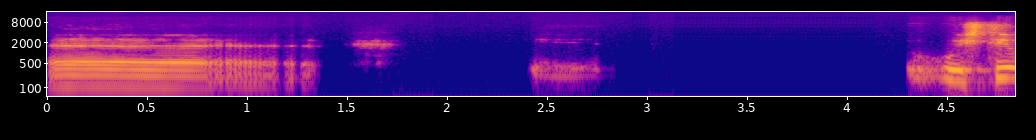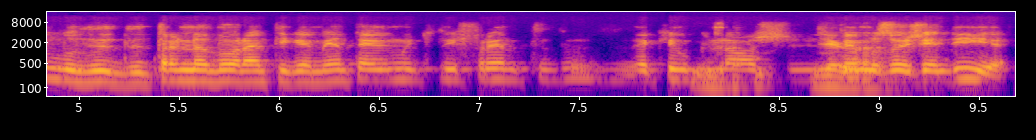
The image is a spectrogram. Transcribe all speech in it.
Uh, o estilo de, de, treinador antigamente é muito diferente daquilo que nós temos hoje em dia,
